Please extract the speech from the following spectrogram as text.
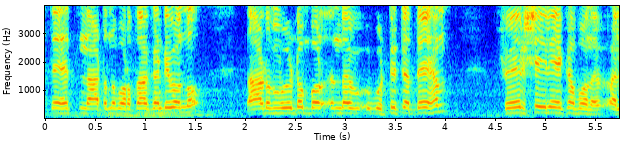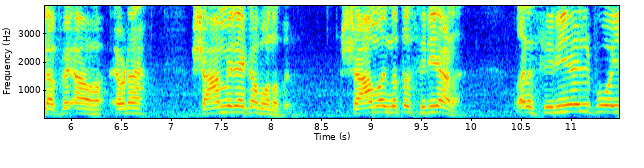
അദ്ദേഹത്തിന് നാട്ടിൽ നിന്ന് പുറത്താക്കേണ്ടി വന്നു. നാടും വീട്ടും എന്താ വിട്ടിട്ട് അദ്ദേഹം ഫേർഷ്യയിലേക്കാണ് പോകുന്നത് അല്ല എവിടെ? ഷാമിലേക്കാണ് പോകുന്നത് ഷാം ഇന്നത്തെ സിരിയാണ് അങ്ങനെ സിരിയയിൽ പോയി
